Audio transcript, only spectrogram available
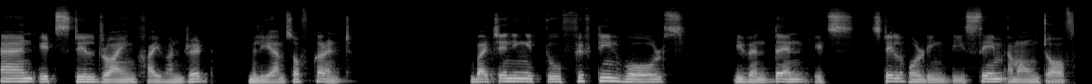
and it's still drawing 500 milliamps of current. By changing it to 15 volts, even then it's still holding the same amount of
